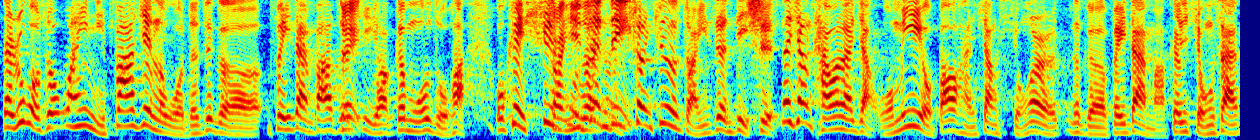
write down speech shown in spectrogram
那如果说万一你发现了我的这个飞弹发射器哈跟模组的话，我可以迅速的转移阵地，迅速的转移阵地。是。那像台湾来讲，我们也有包含像熊二那个飞弹嘛，跟熊三。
